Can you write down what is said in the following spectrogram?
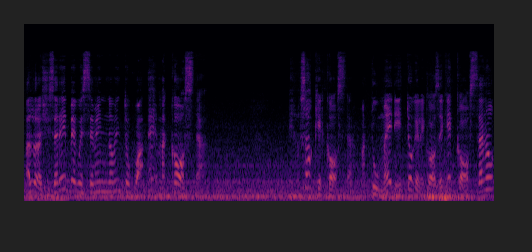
allora ci sarebbe questo emendamento qua, eh, ma costa, e lo so che costa, ma tu mi hai detto che le cose che costano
